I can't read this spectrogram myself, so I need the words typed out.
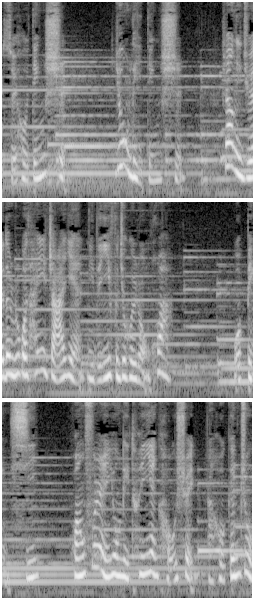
随后盯视，用力盯视，让你觉得如果她一眨眼，你的衣服就会融化。我屏息，黄夫人用力吞咽口水，然后跟住。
